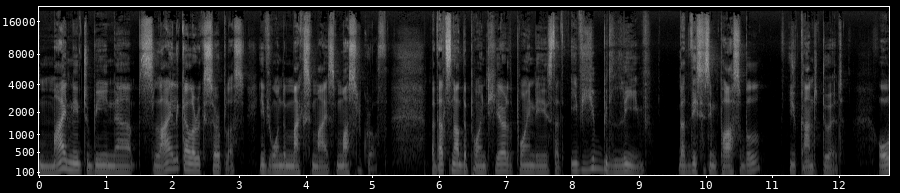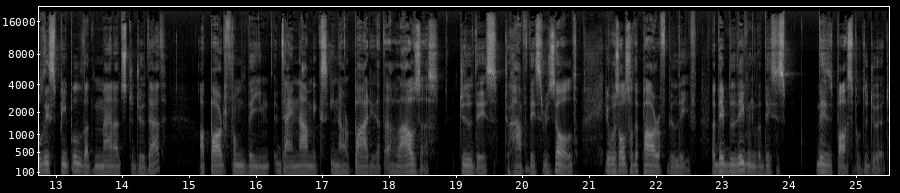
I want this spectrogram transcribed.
might need to be in a slightly caloric surplus if you want to maximize muscle growth. But that's not the point here. The point is that if you believe that this is impossible you can't do it. All these people that manage to do that apart from the dynamics in our body that allows us to do this, to have this result, it was also the power of belief that they're believing that this is this is possible to do it.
